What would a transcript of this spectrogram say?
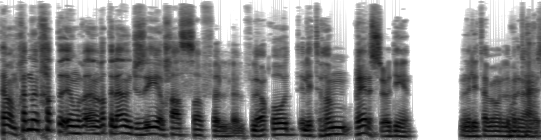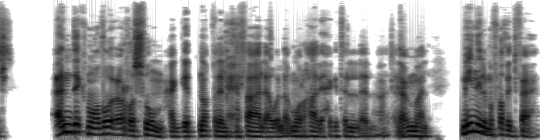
تمام خلينا نخط نغطي الآن الجزئية الخاصة في في العقود اللي تهم غير السعوديين من اللي يتابعون البرنامج. ممتاز. عندك موضوع الرسوم حقت نقل الكفالة والأمور هذه حقت. العمال. مين اللي المفروض يدفعها؟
